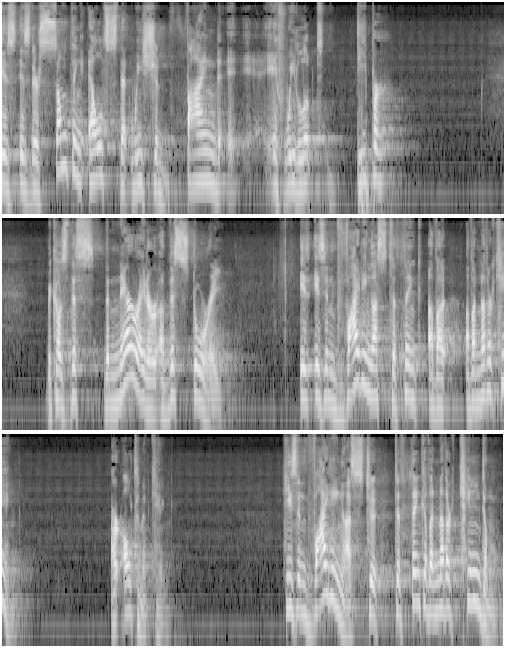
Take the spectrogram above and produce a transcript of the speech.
Is, is there something else that we should find if we looked deeper? Because this, the narrator of this story is, is inviting us to think of, a, of another king, our ultimate king. He's inviting us to, to think of another kingdom,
